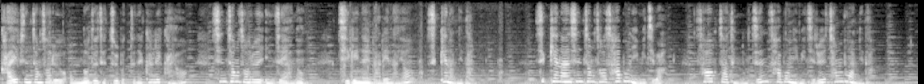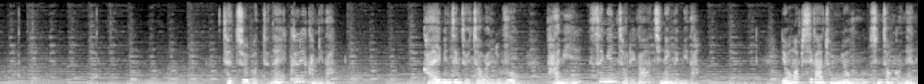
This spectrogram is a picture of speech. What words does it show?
가입 신청 서류 업로드 제출 버튼을 클릭하여 신청 서류를 인쇄한 후 직인을 날인하여 스캔합니다. 스캔한 신청서 사본 이미지와 사업자 등록증 사본 이미지를 첨부합니다. 제출 버튼을 클릭합니다. 가입 인증 절차 완료 후 당일 승인 처리가 진행됩니다. 영업시간 종료 후 신청건은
